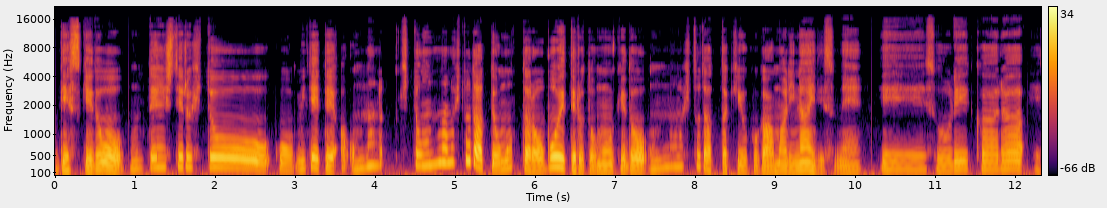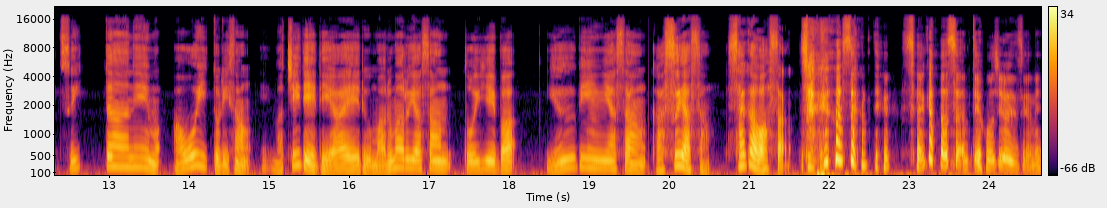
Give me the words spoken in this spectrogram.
ですけど、運転してる人をこう見てて、あ、女の、きっと女の人だって思ったら覚えてると思うけど、女の人だった記憶があまりないですね。えー、それから、えツイッターネーム、青い鳥さん。街で出会える〇〇屋さんといえば、郵便屋さん、ガス屋さん、佐川さん。佐川さんって、佐川さんって面白いですよね。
